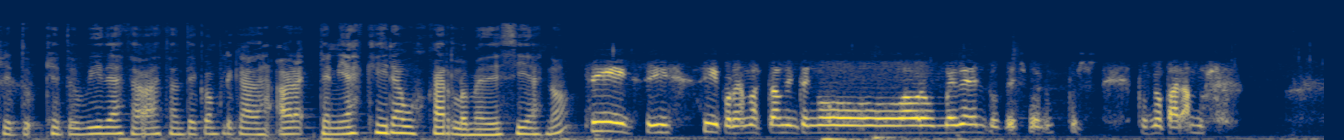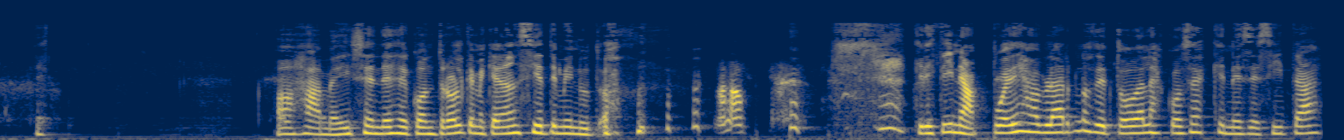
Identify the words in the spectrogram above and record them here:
Que tu, que tu vida está bastante complicada. Ahora, tenías que ir a buscarlo, me decías, ¿no? Sí, sí, sí, porque además también tengo ahora un bebé, entonces, bueno, pues, pues no paramos. Ajá, me dicen desde control que me quedan siete minutos. Ajá. Cristina, ¿puedes hablarnos de todas las cosas que necesitas?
